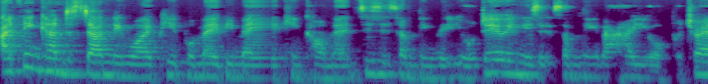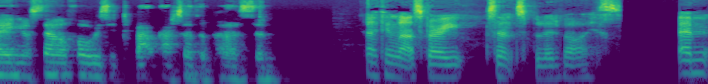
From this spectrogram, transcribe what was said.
I think understanding why people may be making comments is it something that you're doing? Is it something about how you're portraying yourself, or is it about that other person? I think that's very sensible advice. Um,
